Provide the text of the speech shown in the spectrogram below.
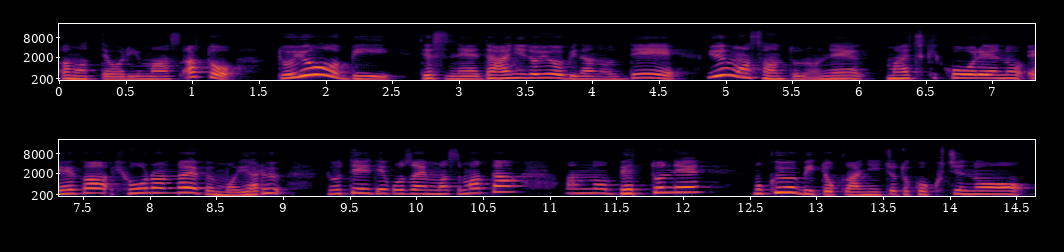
思っております。あと、土曜日ですね、第2土曜日なので、ゆうまさんとのね、毎月恒例の映画評論ライブもやる予定でございます。また、あの、別途ね、木曜日とかにちょっと告知の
